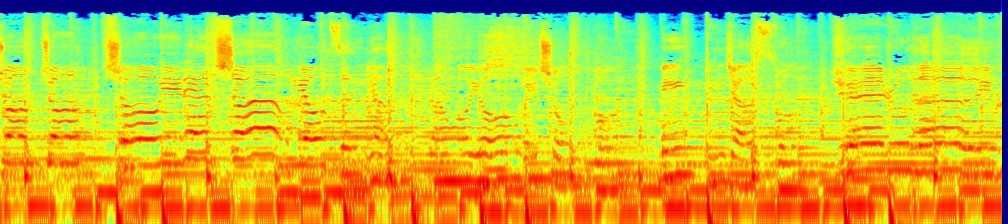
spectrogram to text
撞撞，受一点伤又怎样？让我用力冲破命运枷锁，跃入了银河。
